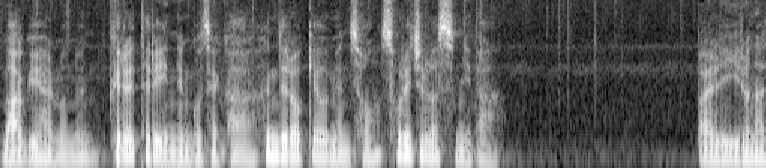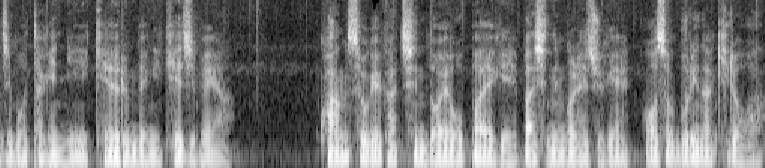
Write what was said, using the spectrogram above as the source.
마귀 할멈은 그레텔이 있는 곳에 가 흔들어 깨우면서 소리 질렀습니다. 빨리 일어나지 못하겠니? 게으름뱅이 개집애야. 광 속에 갇힌 너의 오빠에게 맛있는 걸 해주게 어서 물이나 길어와.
